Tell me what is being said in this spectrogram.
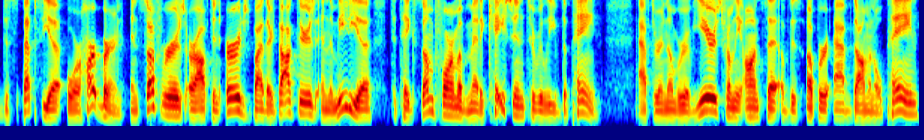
dyspepsia or heartburn, and sufferers are often urged by their doctors and the media to take some form of medication to relieve the pain. After a number of years from the onset of this upper abdominal pain,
